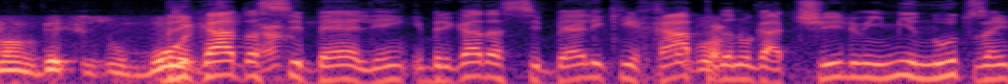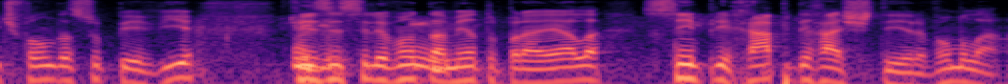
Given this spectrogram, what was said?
Falando desses humores. Obrigado a né? Cibele, hein? E obrigado a Cibele, que rápida no gatilho, em minutos a gente falando da Supervia, fez esse levantamento pra ela, sempre rápida e rasteira. Vamos lá.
